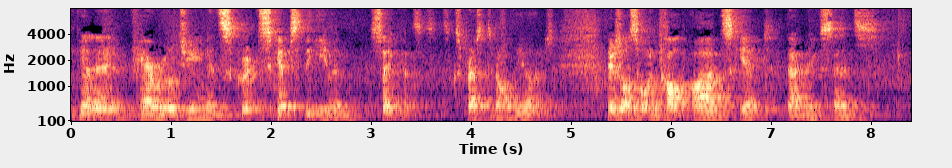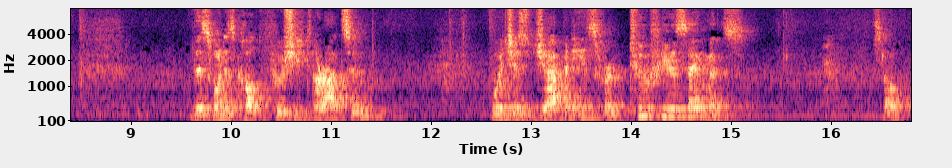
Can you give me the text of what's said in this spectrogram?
You got a pair rule gene that skips the even segments. It's expressed in all the others. There's also one called odd skipped. That makes sense. This one is called fushi tarazu which is Japanese for too few segments. So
